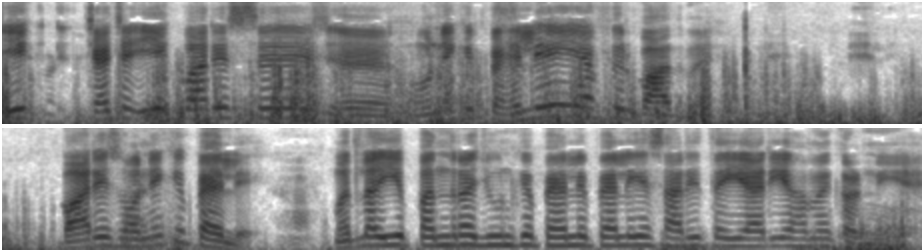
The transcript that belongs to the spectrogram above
एक चाचा एक बारिश से होने के पहले या फिर बाद में? नहीं, नहीं, नहीं। बारिश होने के पहले? हाँ। मतलब ये पंद्रह जून के पहले पहले ये सारी तैयारियाँ हमें करनी है।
